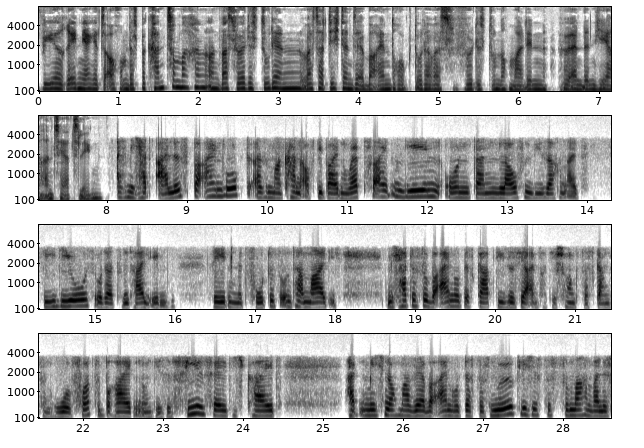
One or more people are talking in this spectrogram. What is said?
Wir reden ja jetzt auch, um das bekannt zu machen. Und was würdest du denn, was hat dich denn sehr beeindruckt oder was würdest du nochmal den Hörenden hier ans Herz legen? Also mich hat alles beeindruckt. Also man kann auf die beiden Webseiten gehen und dann laufen die Sachen als Videos oder zum Teil eben Reden mit Fotos untermalt. Ich, mich hat es so beeindruckt, es gab dieses Jahr einfach die Chance, das Ganze in Ruhe vorzubereiten und diese Vielfältigkeit hat mich nochmal sehr beeindruckt, dass das möglich ist, das zu machen, weil es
